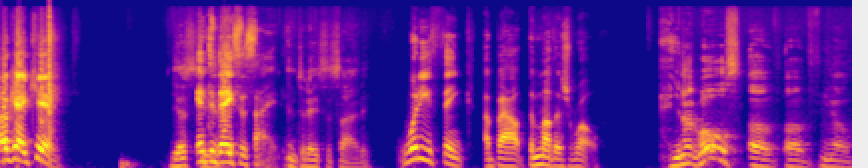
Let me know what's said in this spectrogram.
Okay, Kim. Yes. In dear. today's society, in today's society, what do you think about the mother's role? you know, the roles of of you know.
